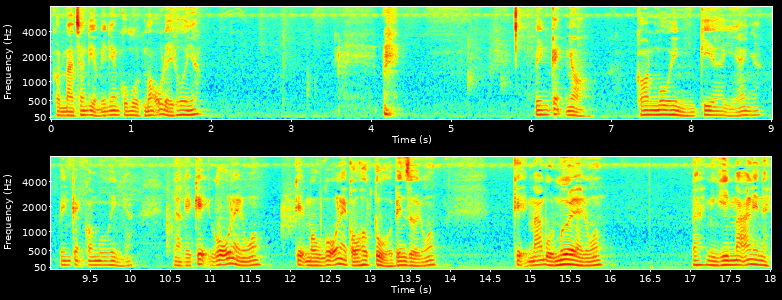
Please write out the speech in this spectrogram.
Còn bàn trang điểm bên em có một mẫu đấy thôi nhá. Bên cạnh nhỏ, con mô hình kia ý anh á bên cạnh con mô hình á là cái kệ gỗ này đúng không? Kệ màu gỗ này có hộc tủ ở bên dưới đúng không? Kệ mã 40 này đúng không? Đây, mình ghi mã lên này.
